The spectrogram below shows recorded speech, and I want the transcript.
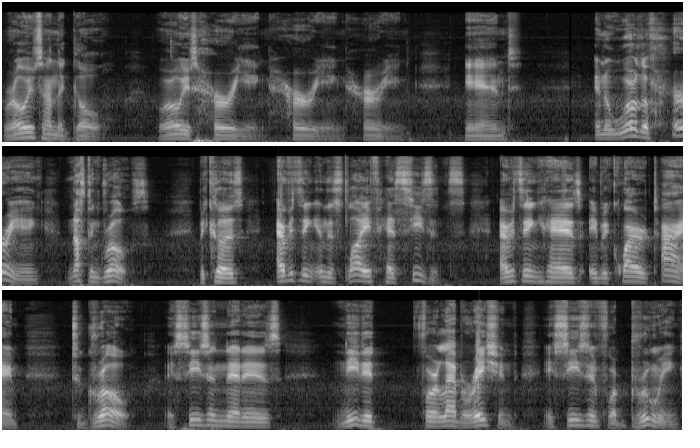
we're always on the go. We're always hurrying, hurrying, hurrying. And in a world of hurrying, nothing grows. Because everything in this life has seasons. Everything has a required time to grow a season that is needed for elaboration, a season for brewing,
